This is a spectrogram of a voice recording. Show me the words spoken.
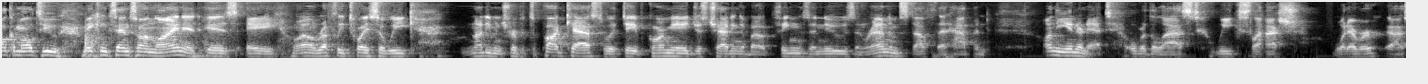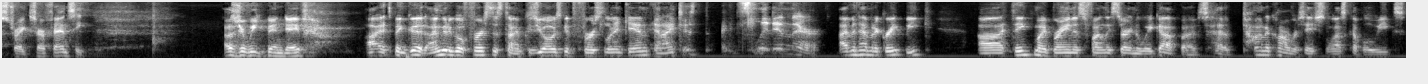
Welcome all to Making Sense Online. It is a, well, roughly twice a week, not even sure if it's a podcast with Dave Cormier, just chatting about things and news and random stuff that happened on the internet over the last week slash whatever uh, strikes our fancy. How's your week been, Dave? Uh, it's been good. I'm going to go first this time because you always get the first link in, and I just I slid in there. I've been having a great week. Uh, I think my brain is finally starting to wake up. I've had a ton of conversation the last couple of weeks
